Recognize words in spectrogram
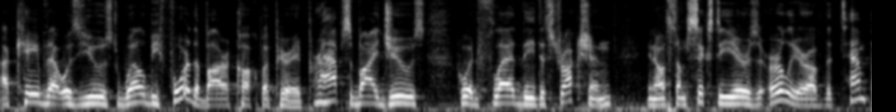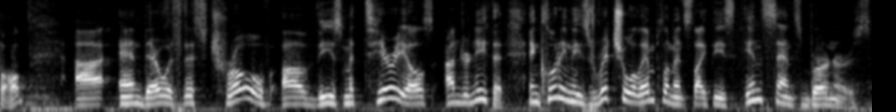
a cave that was used well before the Bar Kokhba period, perhaps by Jews who had fled the destruction, you know, some 60 years earlier of the temple. Uh, and there was this trove of these materials underneath it, including these ritual implements like these incense burners,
